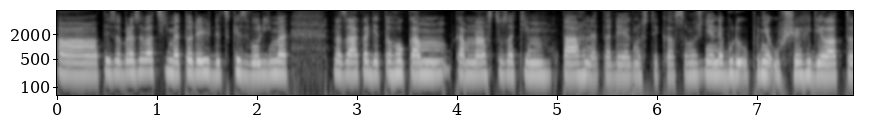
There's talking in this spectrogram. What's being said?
a ty zobrazovací metody vždycky zvolíme na základě toho, kam, kam nás to zatím táhne, ta diagnostika. Samozřejmě nebudu úplně u všech dělat eh,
